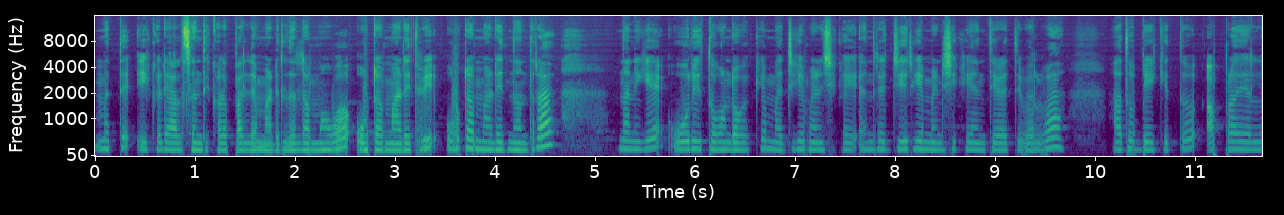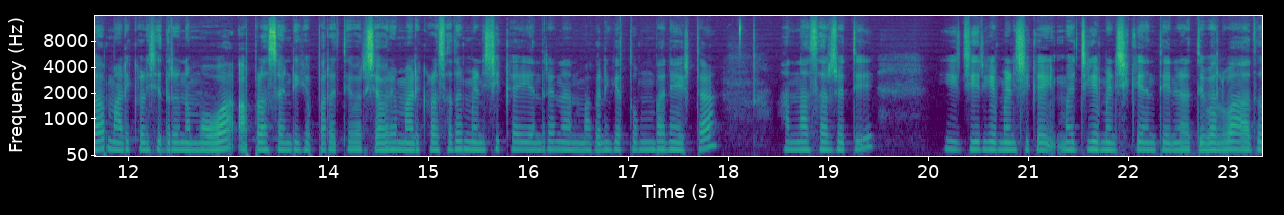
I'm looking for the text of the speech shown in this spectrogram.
ಮತ್ತು ಈ ಕಡೆ ಅಲಸಂದಿ ಕಾಳು ಪಲ್ಯ ಮಾಡಿದ್ಲಲ್ಲ ನಮ್ಮವ್ವ. ಊಟ ಮಾಡಿದ್ವಿ. ಊಟ ಮಾಡಿದ ನಂತರ ನನಗೆ ಊರಿಗೆ ತೊಗೊಂಡೋಗೋಕ್ಕೆ ಮಜ್ಜಿಗೆ ಮೆಣಸಿಕಾಯಿ ಅಂದರೆ ಜೀರಿಗೆ ಮೆಣಸಿಕಾಯಿ ಅಂತ ಹೇಳ್ತೀವಲ್ವ? ಅದು ಬೇಕಿತ್ತು. ಹಪ್ಪಳ ಎಲ್ಲ ಮಾಡಿ ಕಳಿಸಿದ್ರು ನಮ್ಮವ್ವ. ಹಪ್ಪಳ ಸಂಡಿಗೆ ಪ್ರತಿ ವರ್ಷ ಅವರೇ ಮಾಡಿ ಕಳಿಸೋದು. ಮೆಣಸಿಕಾಯಿ ಅಂದರೆ ನನ್ನ ಮಗನಿಗೆ ತುಂಬಾ ಇಷ್ಟ. ಅನ್ನ, ಸಾರು ಜೊತೆ ಈ ಜೀರಿಗೆ ಮೆಣಸಿಕಾಯಿ ಮಜ್ಜಿಗೆ ಮೆಣಸಿಕಾಯಿ ಅಂತ ಏನು ಹೇಳ್ತೀವಲ್ವ? ಅದು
